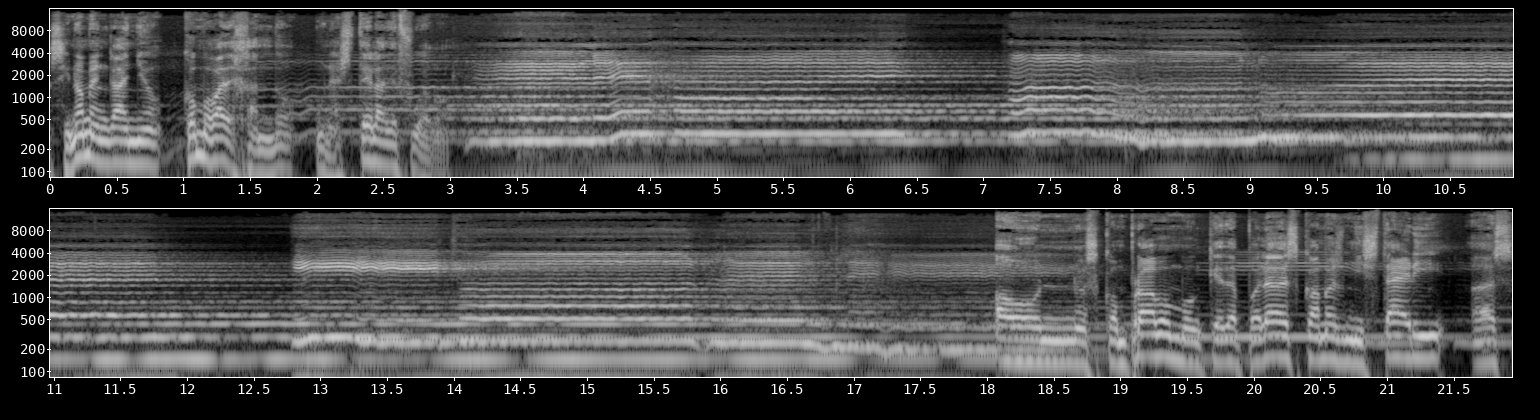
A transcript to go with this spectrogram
si no me engaño, cómo va dejando una estela de fuego. Es comprova un bon queda palès com el misteri és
